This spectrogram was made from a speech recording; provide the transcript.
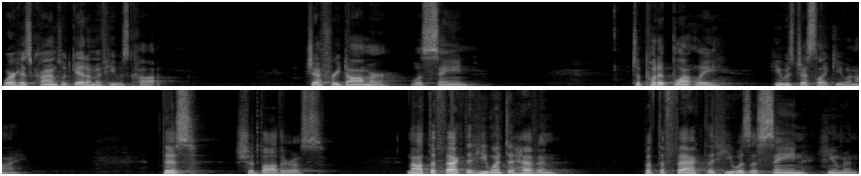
where his crimes would get him if he was caught. Jeffrey Dahmer was sane. To put it bluntly, he was just like you and I. This should bother us. Not the fact that he went to heaven, but the fact that he was a sane human.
